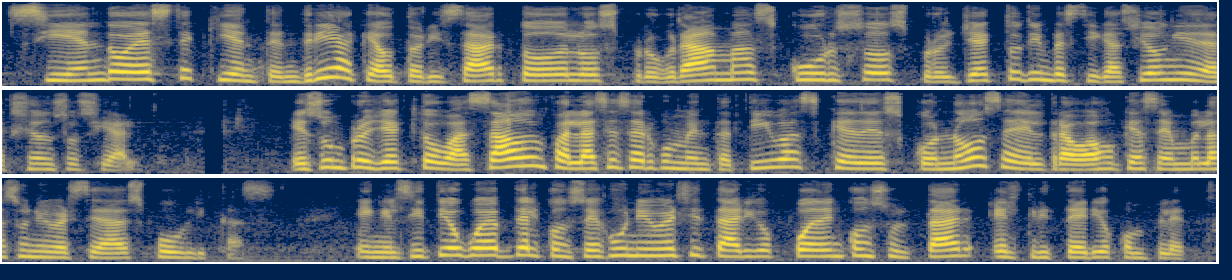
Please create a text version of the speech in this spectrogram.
siendo este quien tendría que autorizar todos los programas, cursos, proyectos de investigación y de acción social. Es un proyecto basado en falacias argumentativas que desconoce el trabajo que hacemos las universidades públicas. En el sitio web del Consejo Universitario pueden consultar el criterio completo.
